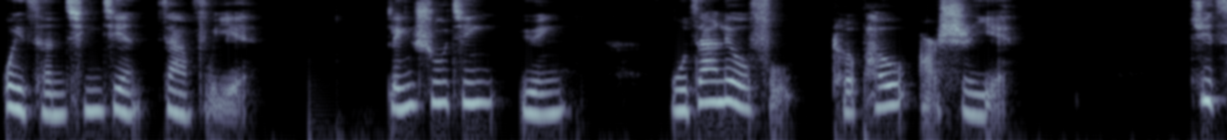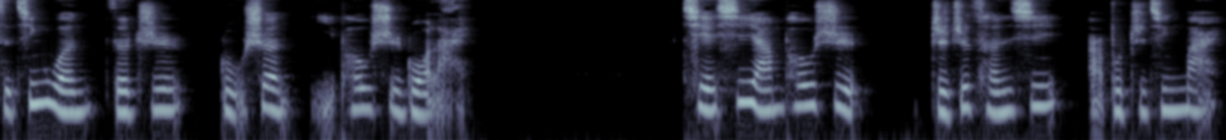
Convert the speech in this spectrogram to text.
未曾亲见脏腑也？灵枢经云：“五脏六腑可剖而视也。”据此经文，则知古圣已剖视过来。且西洋剖视，只知层析而不知经脉，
